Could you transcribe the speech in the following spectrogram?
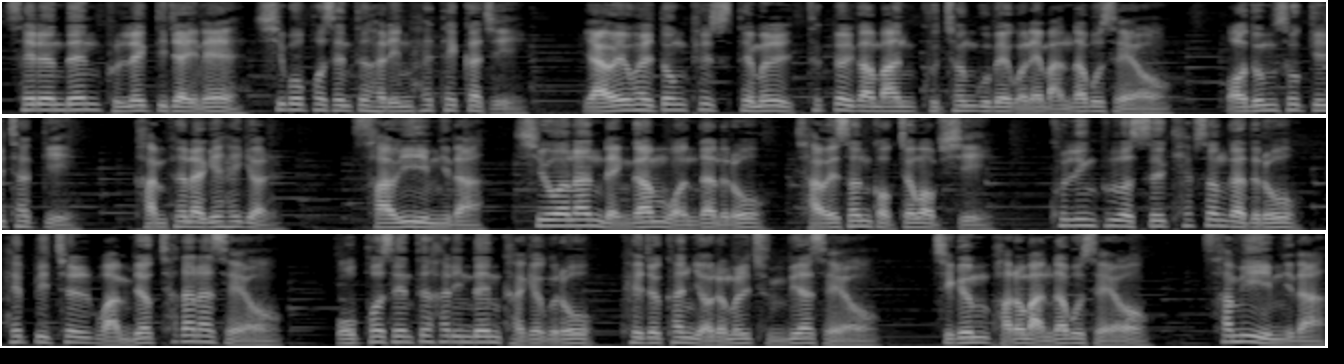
세련된 블랙 디자인에 15% 할인 혜택까지 야외 활동 필수템을 특별가 19,900원에 만나보세요. 어둠 속 길 찾기, 간편하게 해결. 4위입니다. 시원한 냉감 원단으로 자외선 걱정 없이 쿨링 플러스 캡선 가드로 햇빛을 완벽 차단하세요. 5% 할인된 가격으로 쾌적한 여름을 준비하세요. 지금 바로 만나보세요. 3위입니다.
